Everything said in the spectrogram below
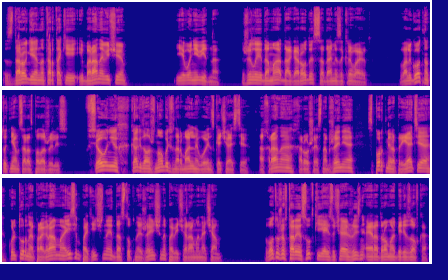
С дороги на Тартаки и Барановичи его не видно. Жилые дома да огороды с садами закрывают. Вольготно тут немцы расположились. Все у них как должно быть в нормальной воинской части. Охрана, хорошее снабжение, спорт-мероприятия, культурная программа и симпатичные, доступные женщины по вечерам и ночам. Вот уже вторые сутки я изучаю жизнь аэродрома Березовка.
